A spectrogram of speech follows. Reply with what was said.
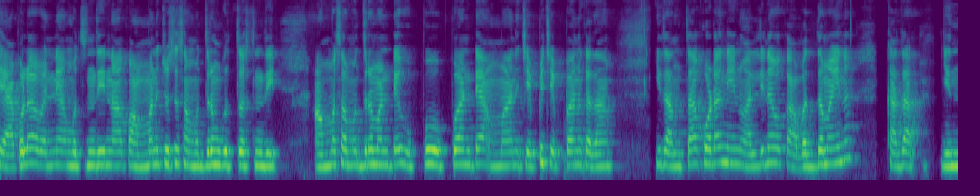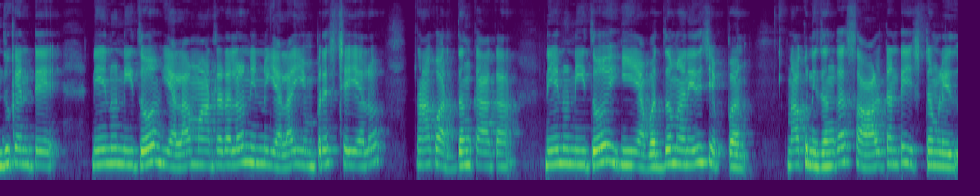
చేపలు అవన్నీ అమ్ముతుంది. నాకు అమ్మని చూసి సముద్రం గుర్తొస్తుంది. అమ్మ సముద్రం అంటే ఉప్పు ఉప్పు అంటే అమ్మ అని చెప్పి చెప్పాను కదా. ఇదంతా కూడా నేను అల్లిన ఒక అబద్ధమైన కథ. ఎందుకంటే నేను నీతో ఎలా మాట్లాడాలో నిన్ను ఎలా ఇంప్రెస్ చేయాలో నాకు అర్థం కాక నేను నీతో ఈ అబద్ధం అనేది చెప్పాను. నాకు నిజంగా సాల్ట్ అంటే ఇష్టం లేదు.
